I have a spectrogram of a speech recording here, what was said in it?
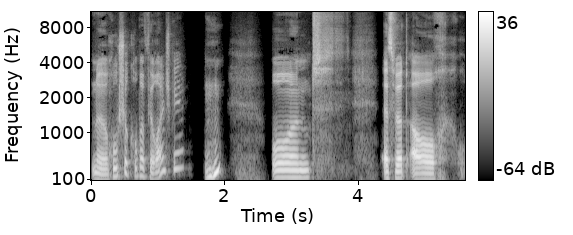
eine Hochschulgruppe für Rollenspiel mhm. und es wird auch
